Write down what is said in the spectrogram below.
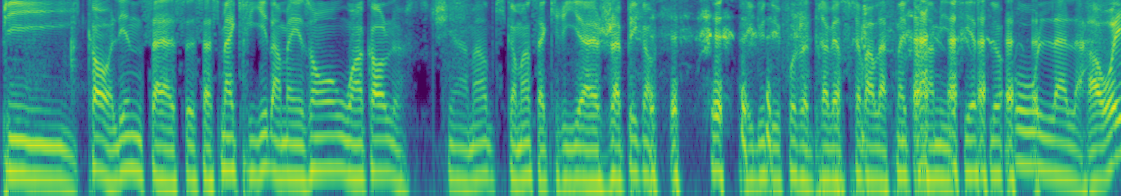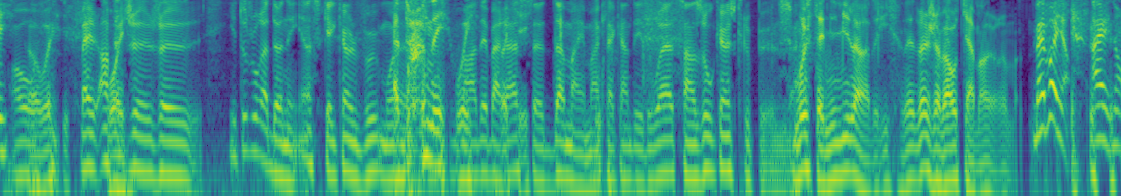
Puis, Colin, ça, ça, ça se met à crier dans la maison ou encore petit chien à merde qui commence à crier, à japper. Quand... Et lui, des fois, je le traverserais par la fenêtre pendant mes siestes. Là. Oh là là. Ah oui? Oh. Ah oui. Ben, en Oui. fait, je, je, il est toujours à donner, hein, si quelqu'un le veut. Moi, À donner, je oui. m'en débarrasse Ok. de même, en claquant des doigts, sans aucun scrupule. Moi, c'était Mimi Landry. Honnêtement, j'avais hâte qu'elle meure. moi. Ben voyons. Hey, non,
